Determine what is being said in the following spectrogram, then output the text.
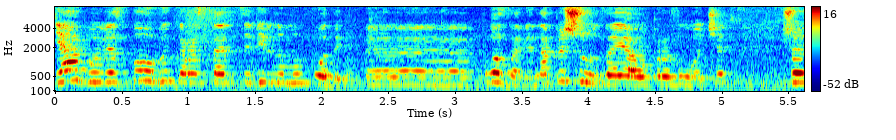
я обов'язково використаю в цивільному е, позові, напишу заяву про злочин, що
